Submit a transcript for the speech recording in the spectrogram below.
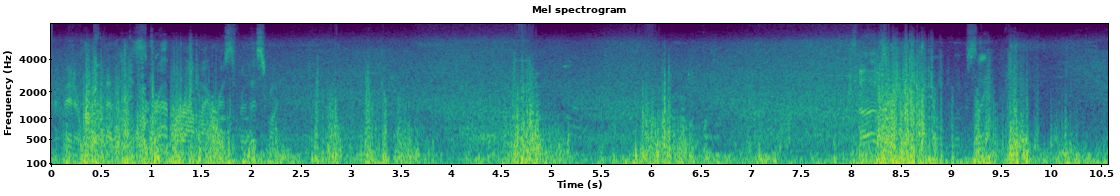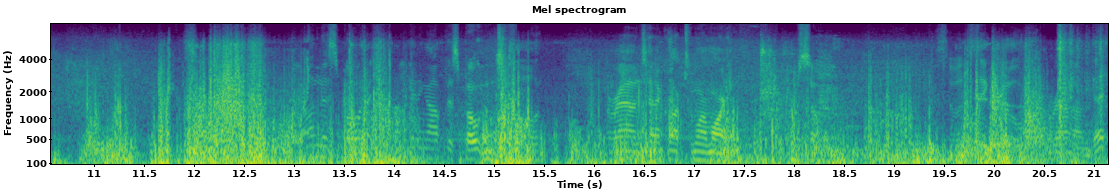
I better put that strap around my wrist for this one. So that's what it looks like. So, on this boat, I shouldn't be getting off this boat until around 10 o'clock tomorrow morning. So, so let's take a little walk around on deck.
